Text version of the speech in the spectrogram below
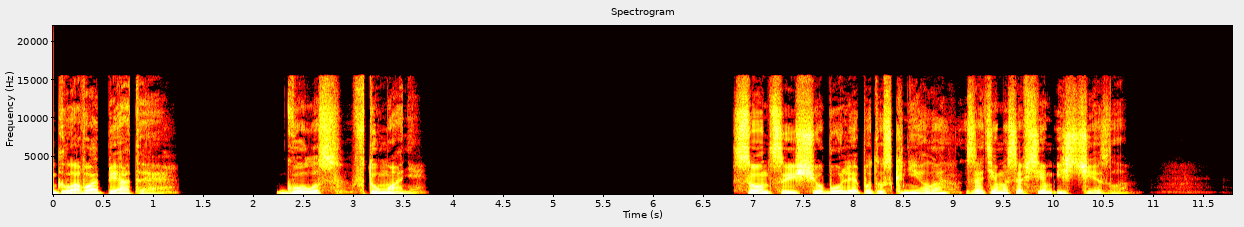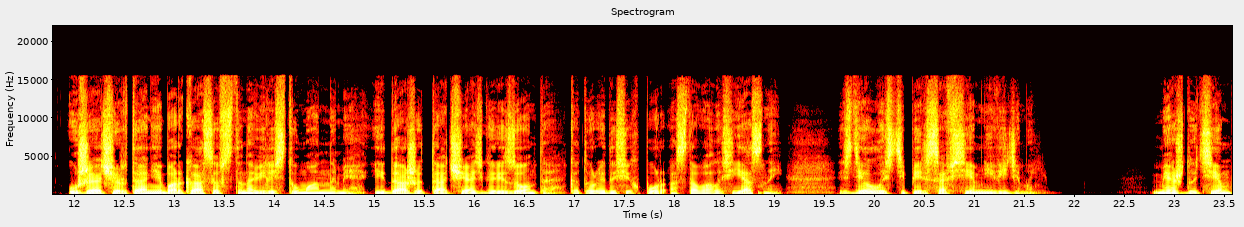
Глава пятая. Голос в тумане. Солнце еще более потускнело, затем и совсем исчезло. Уже очертания баркасов становились туманными, и даже та часть горизонта, которая до сих пор оставалась ясной, сделалась теперь совсем невидимой. Между тем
